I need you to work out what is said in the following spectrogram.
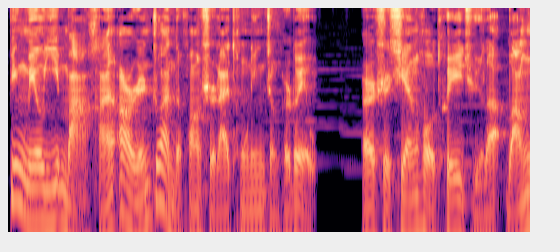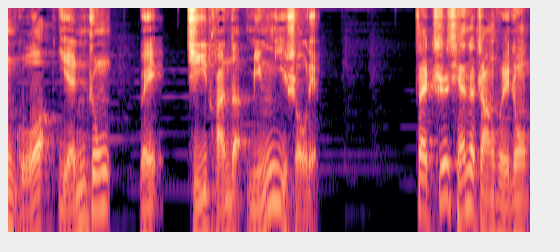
并没有以马韩二人转的方式来统领整个队伍。而是先后推举了王国、严忠为集团的名义首领。在之前的章回中，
